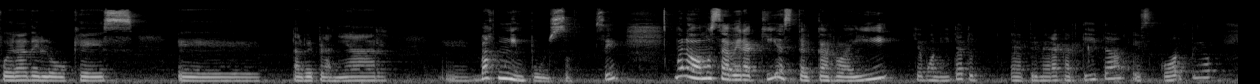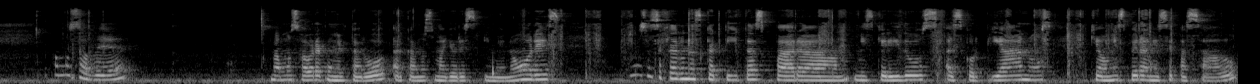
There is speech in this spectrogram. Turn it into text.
fuera de lo que es tal vez planear, bajo un impulso, ¿sí? Bueno, vamos a ver aquí, está el carro ahí. Qué bonita primera cartita, Escorpio. Vamos a ver. Vamos ahora con el tarot, arcanos mayores y menores. Vamos a sacar unas cartitas para mis queridos escorpianos que aún esperan ese pasado.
